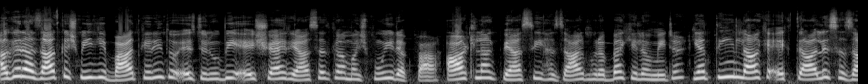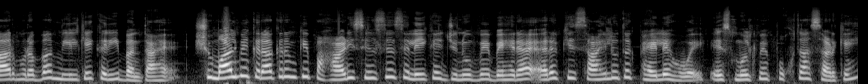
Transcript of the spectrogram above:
अगर आज़ाद कश्मीर की बात करें तो इस जनूबी एशियाई रियासत का मजमू रकबा आठ लाख बयासी हज़ार मुरबा किलोमीटर या तीन लाख इकतालीस हज़ार मुरबा मील के करीब बनता है। शुमाल में कराक्रम के पहाड़ी सिलसिले से लेकर जनूब में बहरा अरब के साहिलों तक फैले हुए इस मुल्क में पुख्ता सड़कें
